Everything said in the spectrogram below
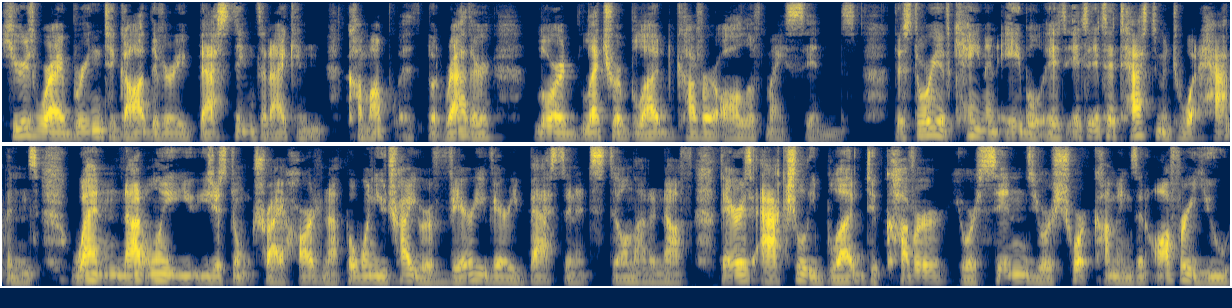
here's where I bring to God the very best things that I can come up with, but rather, Lord, let your blood cover all of my sins. The story of Cain and Abel is it's, it's a testament to what happens when not only you, you just don't try hard enough, but when you try your very, very best and it's still not enough. There is actually blood to cover your sins, your shortcomings, and offer you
